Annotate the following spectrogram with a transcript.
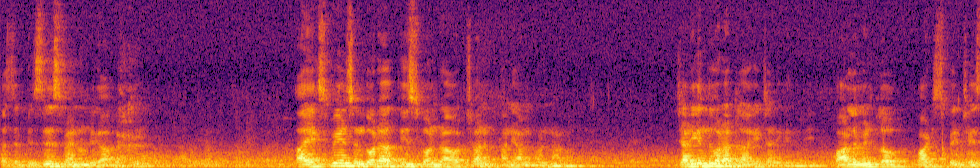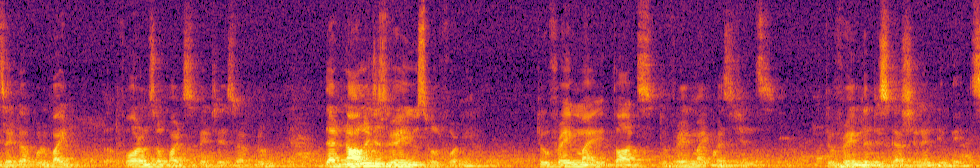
as a businessman ఉంది కాబట్టి ఆ ఎక్స్పీరియన్స్ని కూడా తీసుకొని రావచ్చు అని అని అనుకున్నాను జరిగింది కూడా అట్లాగే జరిగింది. పార్లమెంట్లో పార్టిసిపేట్ చేసేటప్పుడు బయట ఫోరమ్స్లో పార్టిసిపేట్ చేసేటప్పుడు that knowledge is very useful for me to frame my thoughts to frame my questions, to frame the discussion and debates.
